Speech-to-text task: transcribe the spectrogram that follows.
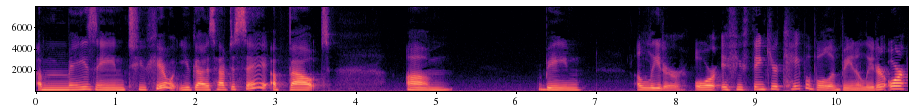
amazing to hear what you guys have to say about um, being a leader, or if you think you're capable of being a leader, or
